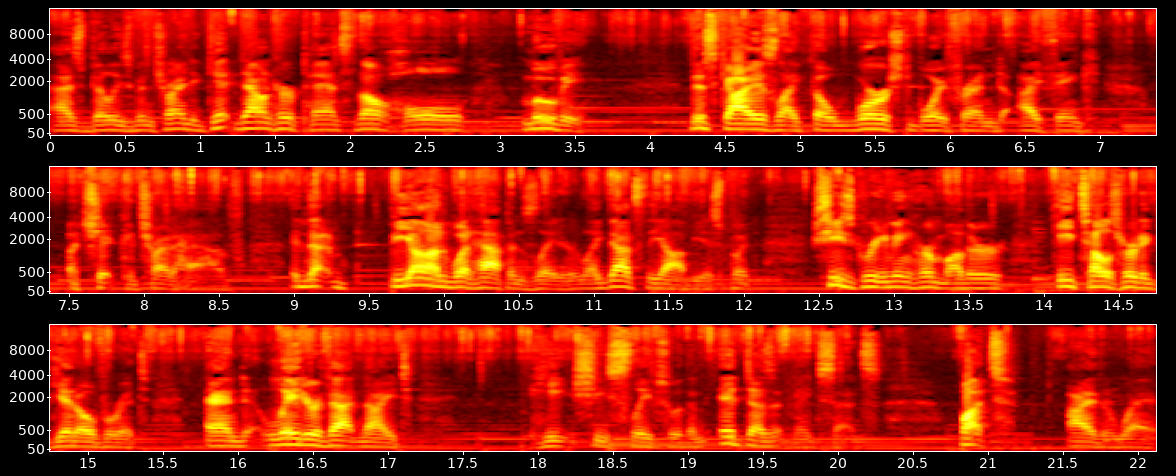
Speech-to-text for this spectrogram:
as Billy's been trying to get down her pants the whole movie. This guy is like the worst boyfriend I think a chick could try to have. And that, beyond what happens later, like that's the obvious, but she's grieving her mother. He tells her to get over it. And later that night, he she sleeps with him. It doesn't make sense. But either way,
